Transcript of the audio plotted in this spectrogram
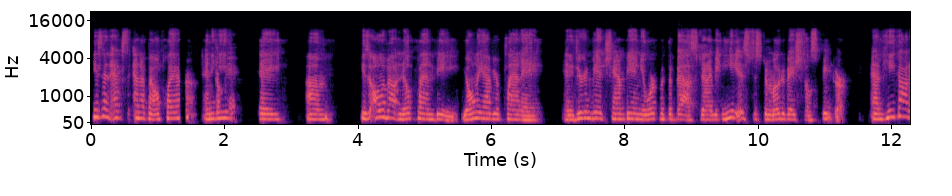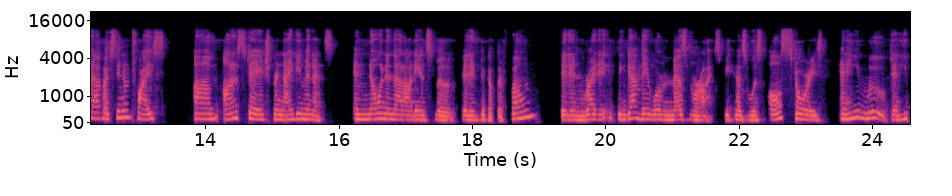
He's an ex NFL player and he okay. a um he's all about no plan B. You only have your plan A. And if you're going to be a champion, you work with the best. And I mean, he is just a motivational speaker. And he got up, I've seen him twice um, on a stage for 90 minutes and no one in that audience moved. They didn't pick up their phone. They didn't write anything down. They were mesmerized because it was all stories and he moved and he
